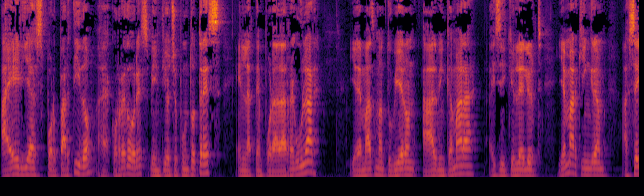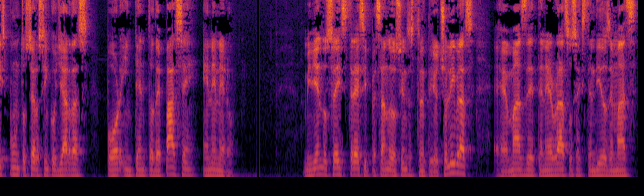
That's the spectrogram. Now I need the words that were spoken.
aéreas por partido a corredores, 28.3 en la temporada regular. Y además mantuvieron a Alvin Kamara, a Ezekiel Elliott y a Mark Ingram a 6.05 yardas por intento de pase en enero. Midiendo 6'3 y pesando 238 libras, además de tener brazos extendidos de más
